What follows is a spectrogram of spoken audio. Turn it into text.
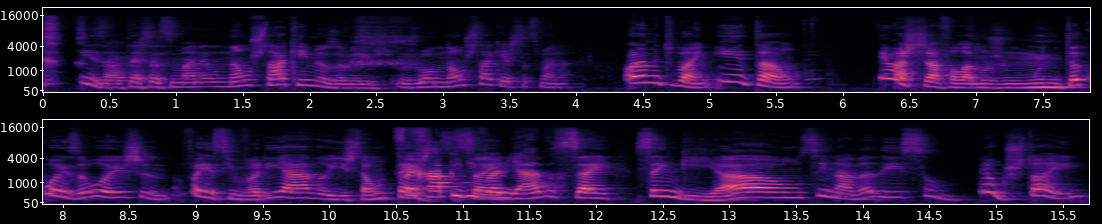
Exato, esta semana ele não está aqui, meus amigos. O João não está aqui esta semana. Ora, muito bem, e então, Eu acho que já falamos muita coisa hoje. Foi assim variado e isto é um teste. Foi rápido sem, e variado. Sem, sem guião, sem nada disso. Eu gostei.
